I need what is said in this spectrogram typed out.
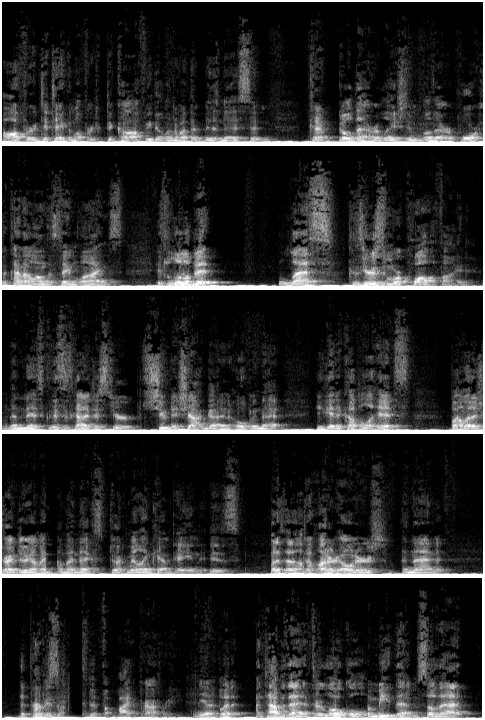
offer to take them for, to coffee to learn about their business and kind of build that relationship, build that rapport. So kind of along the same lines. It's a little bit less because yours is more qualified than this. 'cause this is kind of just you're shooting a shotgun and hoping that you get a couple of hits. But I'm going to try doing on my, on my next direct mailing campaign is I'm going to send out 100 owners and then the purpose is to buy a property. Yeah. But on top of that, if they're local, meet them so that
